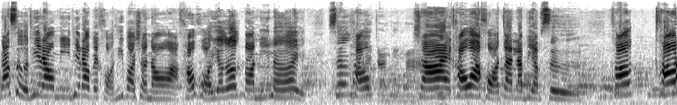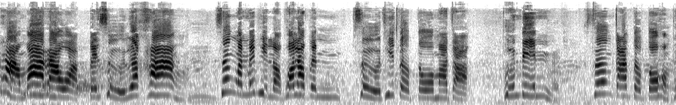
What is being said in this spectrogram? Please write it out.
หนังสือที่เรามีที่เราไปขอที่บชนอะเขาขอยกเลิกตอนนี้เลย ซึ่งเขาไม่ได้แจ้งล่วงหน้า ใช่เขาอะขอจัดระเบียบสื่อเขาเขาถามว่าเราอะเป็นสื่อเลือกข้าง อืม ซึ่งมันไม่ผิดหรอกเพราะเราเป็นสื่อที่เติบโตมาจากพื้นดิน ครับ ซึ่งการเติบโตของเพ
